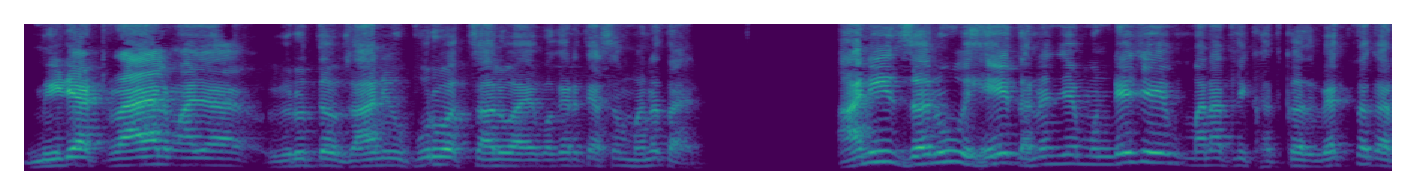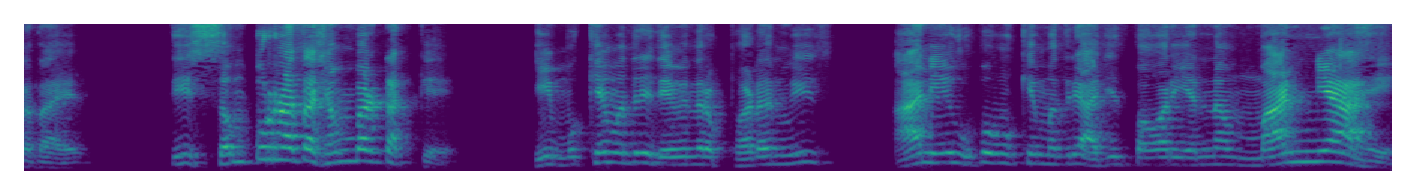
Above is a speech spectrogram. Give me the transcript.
मीडिया ट्रायल माझ्या विरुद्ध जाणीवपूर्वक चालू आहे वगैरे ते असं म्हणत आहेत. आणि जणू हे धनंजय मुंडे जे मनातली खतखत व्यक्त करत आहेत ती संपूर्ण आता शंभर टक्के. ही मुख्यमंत्री देवेंद्र फडणवीस आणि उपमुख्यमंत्री अजित पवार यांना मान्य आहे.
